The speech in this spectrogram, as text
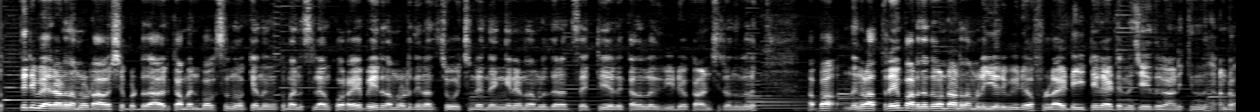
ഒത്തിരി പേരാണ് നമ്മളോട് ആവശ്യപ്പെട്ടത്. ആ ഒരു കമന്റ് ബോക്സിൽ നോക്കിയാൽ നിങ്ങൾക്ക് മനസ്സിലാവും. കുറേ പേര് നമ്മളോട് ഇതിനകത്ത് ചോദിച്ചിട്ടുണ്ടായിരുന്നു എങ്ങനെയാണ് നമ്മൾ ഇതിനകത്ത് സെറ്റ് ചെയ്തെടുക്കുക എന്നുള്ള വീഡിയോ കാണിച്ചിരുന്നുള്ളത് അപ്പോൾ നിങ്ങൾ അത്രയും പറഞ്ഞതുകൊണ്ടാണ് നമ്മൾ ഈ ഒരു വീഡിയോ ഫുള്ളായി ഡീറ്റെയിൽ ആയിട്ട് തന്നെ ചെയ്ത് കാണിക്കുന്നത്. കണ്ടോ?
